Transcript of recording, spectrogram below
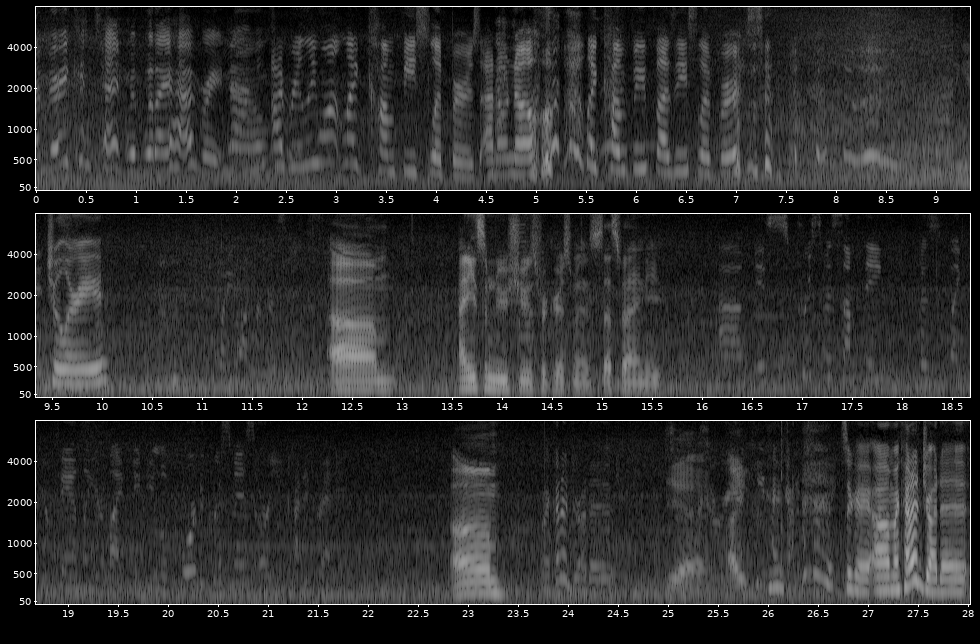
I'm very content with what I have right now. I really want like comfy slippers. I don't know. like comfy fuzzy slippers. Jewelry. what do you want for Christmas? Um, I need some new shoes for Christmas. That's what I need. Um, is Christmas something because like your family, your life, maybe you look forward to Christmas or you kind of dread it? Um, I kind of dread it. yeah, I. It's okay. Um, I kind of dread it.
